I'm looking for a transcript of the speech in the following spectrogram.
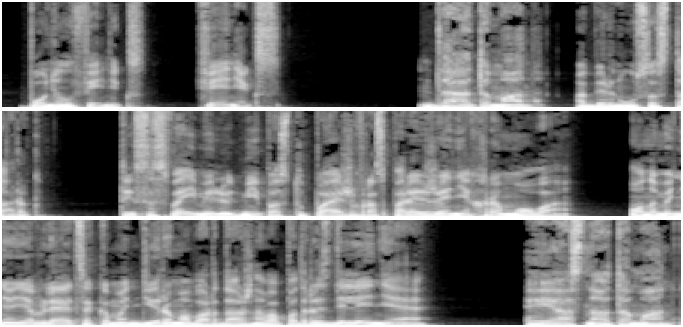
— понял Феникс. «Феникс?» «Да, атаман», — обернулся Старк. «Ты со своими людьми поступаешь в распоряжение Хромова. Он у меня является командиром абордажного подразделения». «Ясно, атаман».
